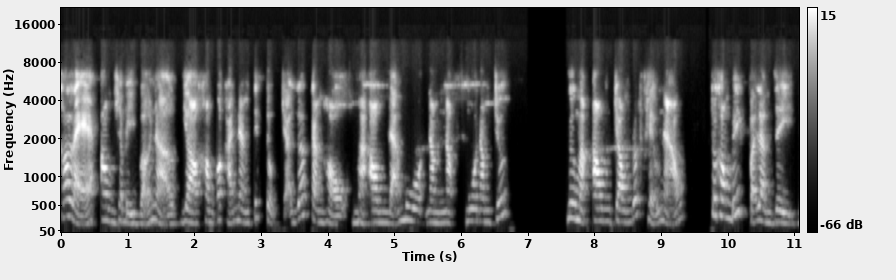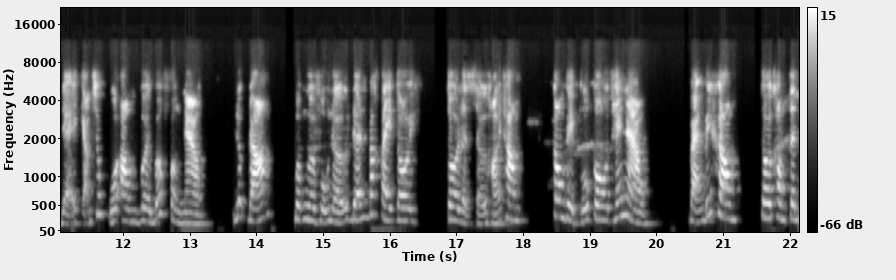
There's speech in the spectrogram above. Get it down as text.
có lẽ ông sẽ bị vỡ nợ do không có khả năng tiếp tục trả góp căn hộ mà ông đã mua năm năm mua năm trước. Gương mặt ông trông rất thiểu não tôi không biết phải làm gì để cảm xúc của ông vơi bớt phần nào. Lúc đó, một người phụ nữ đến bắt tay tôi. Tôi lịch sự hỏi thăm, công việc của cô thế nào? Bạn biết không? Tôi không tin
